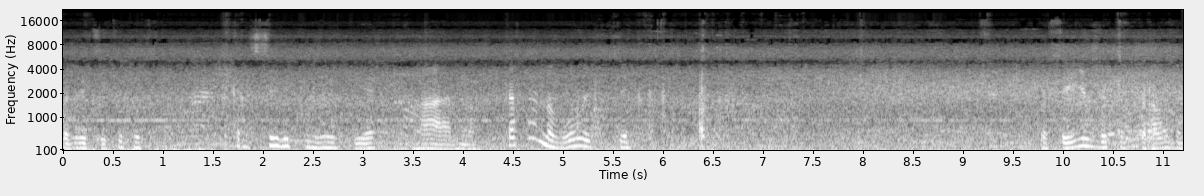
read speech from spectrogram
подивіться, які тут красиві квіти, як гарно. Кафе на вулиці. Посиїздити, правда.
